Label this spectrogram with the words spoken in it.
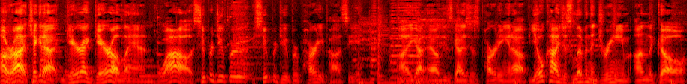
Alright, check it out. Gara Gara Land. Wow, super duper, super duper party posse. Uh, you got all these guys just partying it up. Yokai just living the dream on the go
